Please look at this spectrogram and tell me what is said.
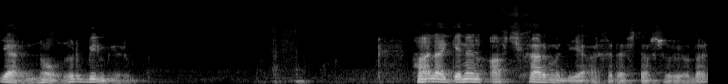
Yarın ne olur bilmiyorum. Hala genel af çıkar mı diye arkadaşlar soruyorlar.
